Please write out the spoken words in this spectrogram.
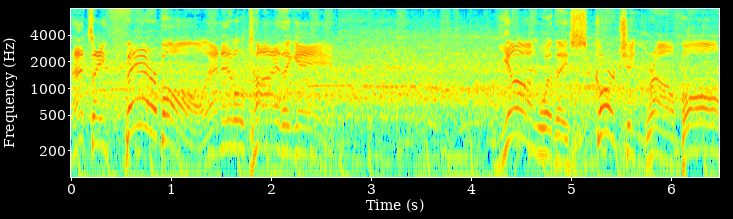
That's a fair ball, and it'll tie the game. Young with a scorching ground ball,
